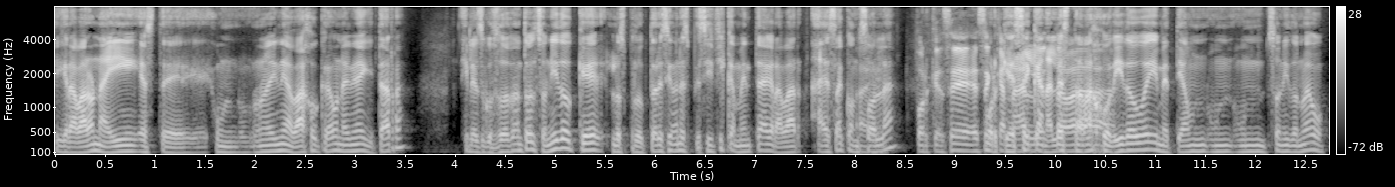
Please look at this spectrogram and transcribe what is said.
Y grabaron ahí este, un- una línea abajo, creo, una línea de guitarra. Y les gustó tanto el sonido que los productores iban específicamente a grabar a esa consola. Ay, porque ese, ese porque canal ese canal estaba, jodido, güey, y metía un, un- un sonido nuevo.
